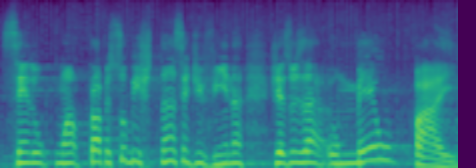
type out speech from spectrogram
sendo uma própria substância divina, Jesus é o meu Pai.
